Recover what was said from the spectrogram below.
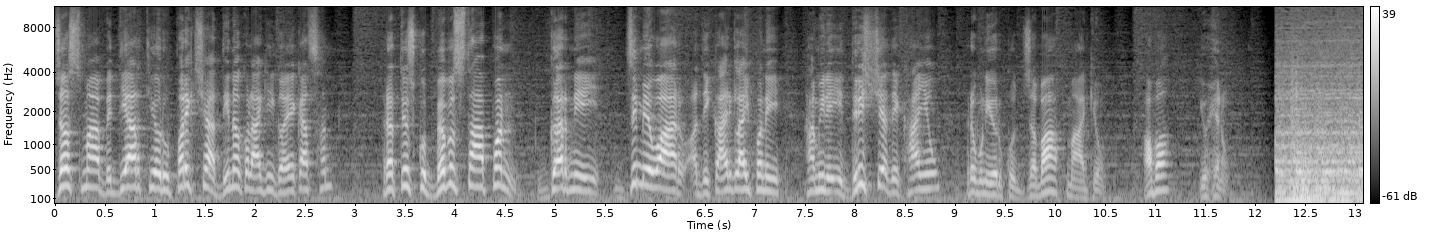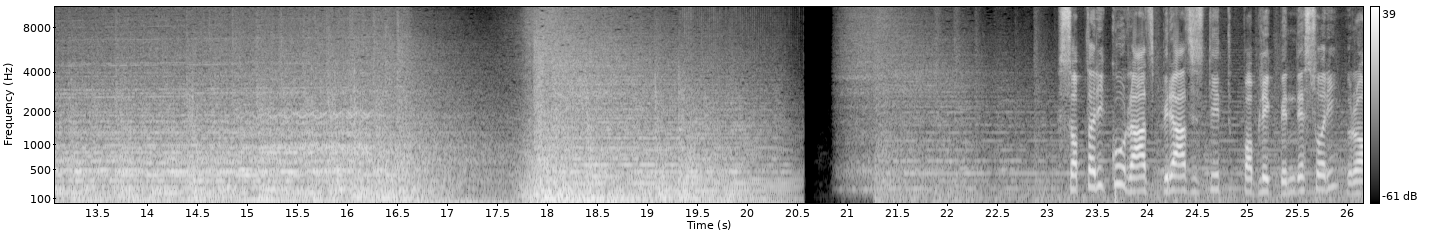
जसमा विद्यार्थीहरू परीक्षा दिनको लागि गएका छन् र त्यसको व्यवस्थापन गर्ने जिम्मेवार अधिकारीलाई पनि हामीले यी दृश्य देखायौँ र उनीहरूको जवाफ माग्यौँ। अब यो हेरौँ। सप्तरीको राजविराज स्थित पब्लिक बिन्देश्वरी र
